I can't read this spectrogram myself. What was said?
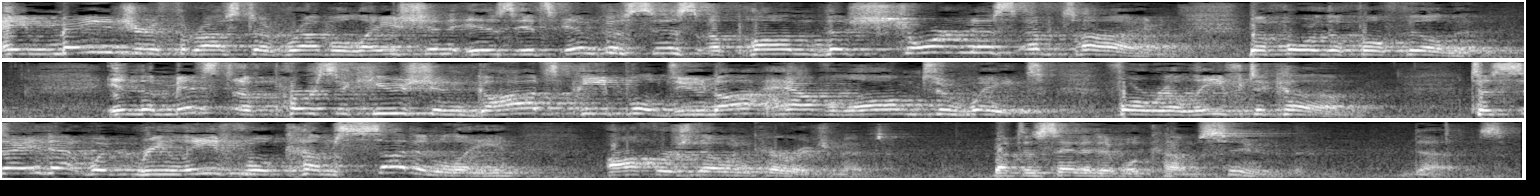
A major thrust of Revelation is its emphasis upon the shortness of time before the fulfillment. In the midst of persecution, God's people do not have long to wait for relief to come. To say that relief will come suddenly offers no encouragement, but to say that it will come soon does.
